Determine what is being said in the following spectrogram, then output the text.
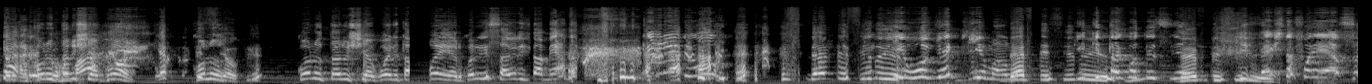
Cara, quando o Thanos chegou, quando, quando o Thanos chegou, ele tava banheiro. Quando ele saiu, ele viu a merda. Caralho! Deve ter sido O que isso. houve aqui, mano? Deve ter sido O que, isso. que tá acontecendo? Deve ter Que sido isso. festa foi essa?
